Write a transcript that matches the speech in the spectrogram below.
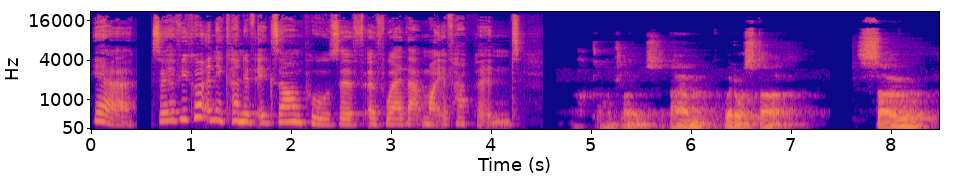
Yeah. So have you got any kind of examples of, of where that might have happened? Loads. Um, where do I start? So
